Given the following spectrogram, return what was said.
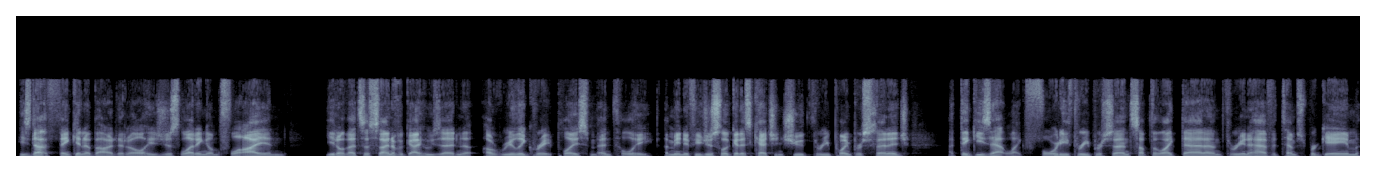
he's not thinking about it at all. He's just letting them fly. And you know that's a sign of a guy who's in a, a really great place mentally. I mean, if you just look at his catch and shoot three point percentage, I think he's at like forty three percent, something like that, on three and a half attempts per game.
